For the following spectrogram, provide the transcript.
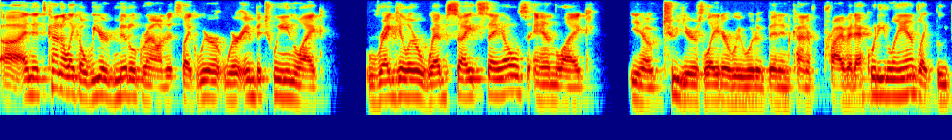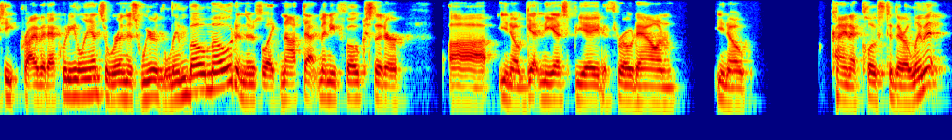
uh, and it's kind of like a weird middle ground. It's like we're we're in between like regular website sales and like you know two years later we would have been in kind of private equity land, like boutique private equity land. So we're in this weird limbo mode, and there's like not that many folks that are uh, you know getting the SBA to throw down you know kind of close to their limit.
